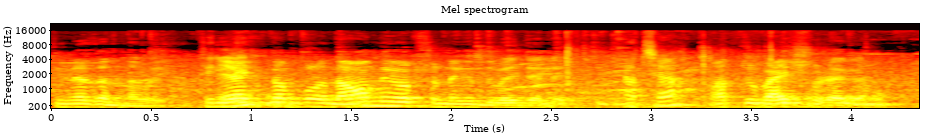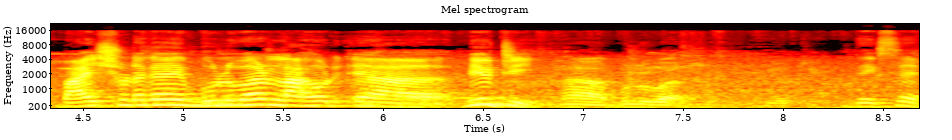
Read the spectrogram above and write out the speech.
তিন হাজার না ভাই। একদম কোনো দাম নেই অপশন নেই কিন্তু ভাই তাহলে। আচ্ছা। মাত্র বাইশশো টাকা। বাইশশো টাকায় বুলবার লাহোর বিউটি হ্যাঁ ব্লুবার। দেখছেন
